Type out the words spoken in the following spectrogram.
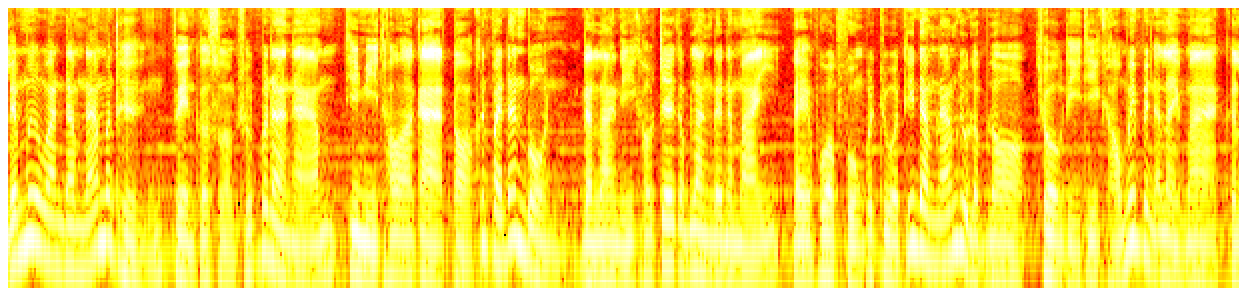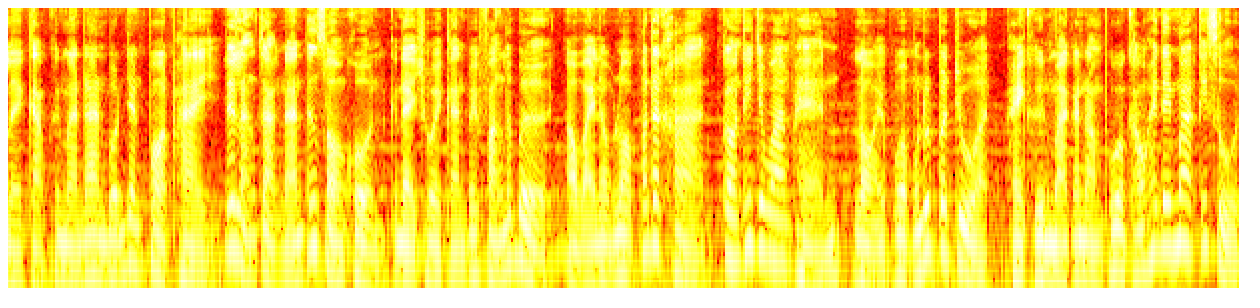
และเมื่อวันดำน้ำมาถึง เฟนก็สวมชุดประดาน้ำที่มีท่ออากาศต่อขึ้นไปด้านบน ด้านล่างนี้เขาเจอกับลังไดนาไมต์และพวกฝูงประจวดที่ดำน้ำอยู่รอบๆโชคดีที่เขาไม่เป็นอะไรมาก ก็เลยกลับขึ้นมาด้านบนอย่างปลอดภัย และหลังจากนั้นทั้งสองคนก็ได้ช่วยกันไปฝังระเบิด เอาไว้รอบๆพัตตาคารก่อนที่จะวางแผนหล่อไอ้พวกมนุษย์ประจวดให้ขึ้นมากระนำพวกเขาให้ได้มากที่สุด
